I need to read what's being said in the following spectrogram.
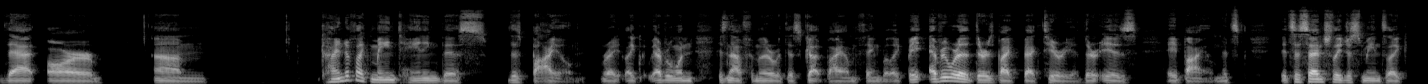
that are um, kind of like maintaining this this biome, right? Like everyone is now familiar with this gut biome thing, but like ba- everywhere that there's bacteria, there is a biome. It's it's essentially just means like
